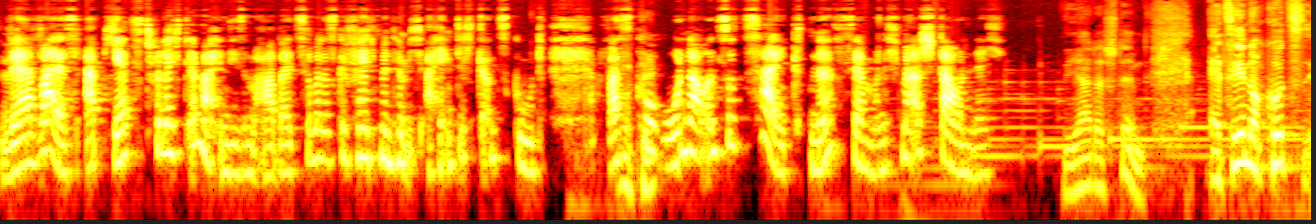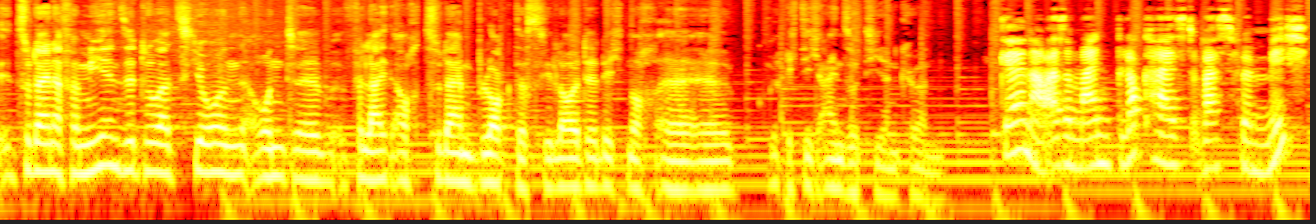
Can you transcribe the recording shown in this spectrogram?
wer weiß, ab jetzt vielleicht immer in diesem Arbeitszimmer. Das gefällt mir nämlich eigentlich ganz gut. Was okay. Corona uns so zeigt, ne? Ist ja manchmal erstaunlich. Ja, das stimmt. Erzähl noch kurz zu deiner Familiensituation und äh, vielleicht auch zu deinem Blog, dass die Leute dich noch äh, äh, richtig einsortieren können. Genau, also mein Blog heißt Was für mich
